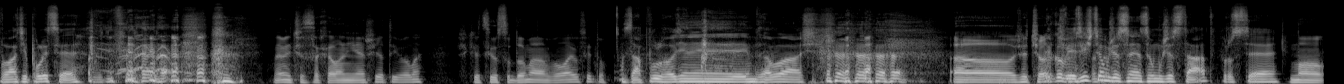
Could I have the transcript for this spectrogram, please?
volá ti policie? Neviem, čo sa chalani nešia, ty vole. Už sú doma a volajú si tu. Za půl hodiny jim zavoláš. Uh, že čo? jako věříš tomu, že se něco může stát? Prostě No,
